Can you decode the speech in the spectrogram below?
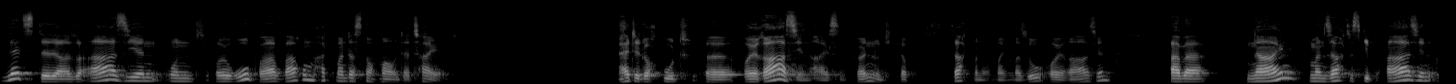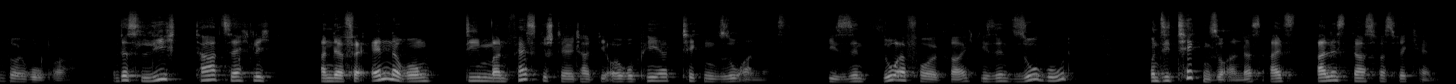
letzte, also Asien und Europa, warum hat man das nochmal unterteilt? Hätte doch gut äh, Eurasien heißen können, und ich glaube, das sagt man auch manchmal so, Eurasien. Aber nein, man sagt, es gibt Asien und Europa. Und das liegt tatsächlich an der Veränderung, die man festgestellt hat, die Europäer ticken so anders. Die sind so erfolgreich, die sind so gut und sie ticken so anders als alles das, was wir kennen.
